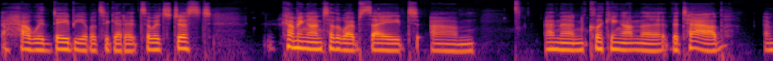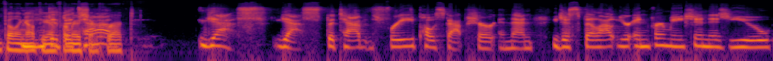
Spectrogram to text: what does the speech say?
how would they be able to get it? So it's just coming onto the website um, and then clicking on the the tab and filling out the information. The correct? Yes, yes. The tab free post op shirt. And then you just fill out your information as you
